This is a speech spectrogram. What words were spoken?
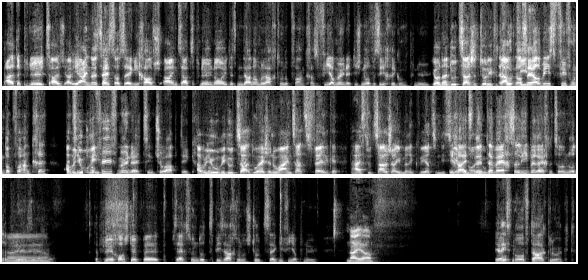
Alter Pneu zahlst du. In einer Saison sage ich, kaufst einen Satz Pneu neu, das sind dann nochmal 800 Franken. Also vier Monate ist nur Versicherung und Pneu. Ja, nein, du zahlst natürlich verdammt noch viel. Service, 500 Franken. Aber Juri- fünf Monate sind schon abdeckt. Aber oder? Juri, du, du hast ja nur einen Satz Felgen. Das heisst, du zahlst ja immer ein Gewehr, um die Ich habe jetzt nicht den um. Wechsel berechnet, sondern nur den Pneu ja, ja. Der Pneu kostet etwa 600 bis 800 Stutz, sage ich, vier Pneu. Naja, Ich habe jetzt nur auf da geschaut.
